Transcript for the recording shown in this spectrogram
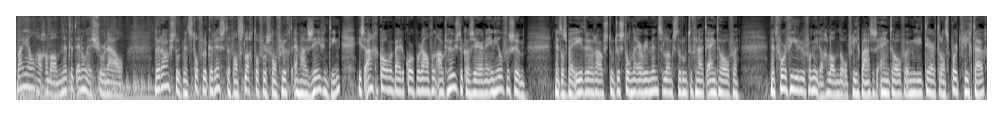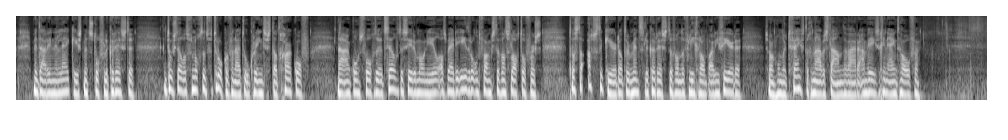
Marielle Hageman met het NOS Journaal. De rouwstoet met stoffelijke resten van slachtoffers van vlucht MH17 is aangekomen bij de korporaal van Oudheusden-kazerne in Hilversum. Net als bij eerdere rouwstoeten stonden er weer mensen langs de route vanuit Eindhoven. Net voor vier uur vanmiddag landde op vliegbasis Eindhoven een militair transportvliegtuig met daarin een lijkkist met stoffelijke resten. Het toestel was vanochtend vertrokken vanuit de Oekraïnse stad Kharkov. Na aankomst volgde hetzelfde ceremonieel als bij de eerdere ontvangsten van slachtoffers. Het was de achtste keer dat er menselijke resten van de vliegramp arriveerden. Zo'n 150 nabestaanden waren aanwezig in Eindhoven.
